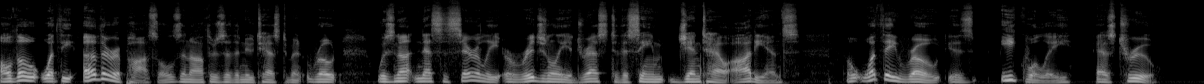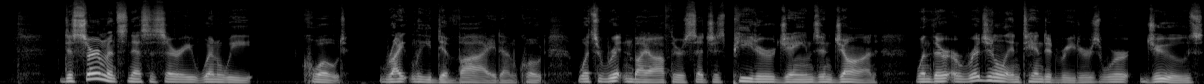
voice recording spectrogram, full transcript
Although what the other apostles and authors of the New Testament wrote was not necessarily originally addressed to the same Gentile audience, what they wrote is equally as true. Discernment's necessary when we, quote, rightly divide, unquote, what's written by authors such as Peter, James, and John when their original intended readers were Jews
